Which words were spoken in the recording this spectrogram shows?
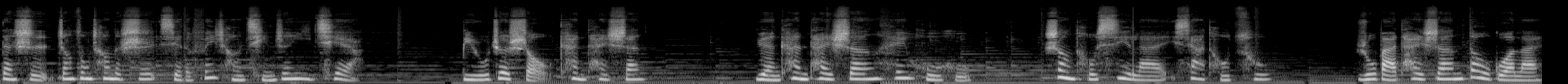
但是张宗昌的诗写得非常情真意切啊。比如这首《看泰山》：远看泰山黑乎乎，上头细来下头粗，如把泰山倒过来，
